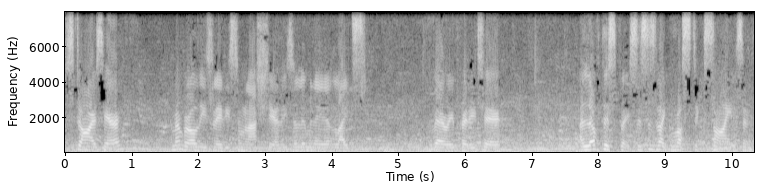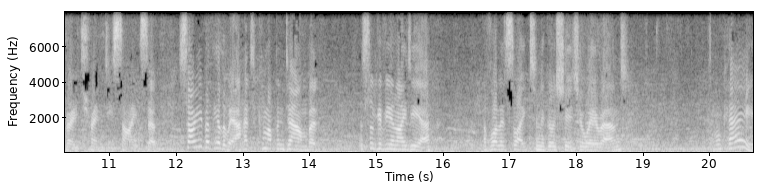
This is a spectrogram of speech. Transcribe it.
stars here. Remember all these ladies from last year, these illuminated lights. Very pretty too. I love this place. This is like rustic signs and very trendy signs. So sorry about the other way. I had to come up and down, but this will give you an idea of what it's like to negotiate your way around. Okay.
